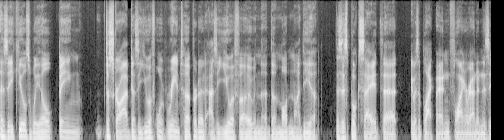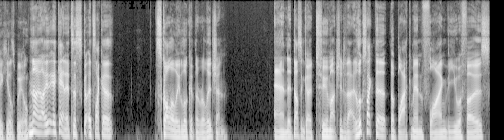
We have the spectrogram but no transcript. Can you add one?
Ezekiel's wheel being described as a UFO or reinterpreted as a UFO in the, the modern idea. Does this book say that it was a black man flying around in Ezekiel's wheel? No, again, it's a it's like a scholarly look at the religion, and it doesn't go too much into that. It looks like the the black men flying the UFOs.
